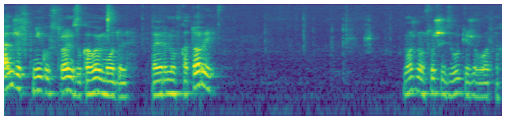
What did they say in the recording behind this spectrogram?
Также в книгу встроен звуковой модуль, повернув который можно услышать звуки животных.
